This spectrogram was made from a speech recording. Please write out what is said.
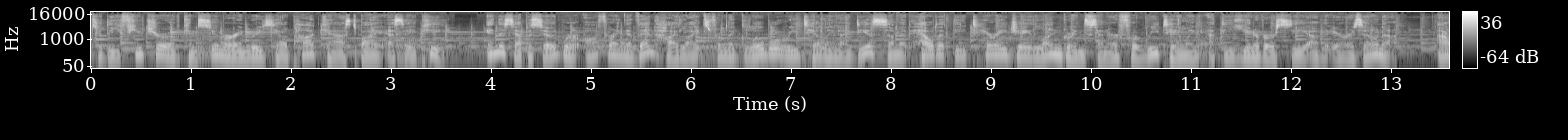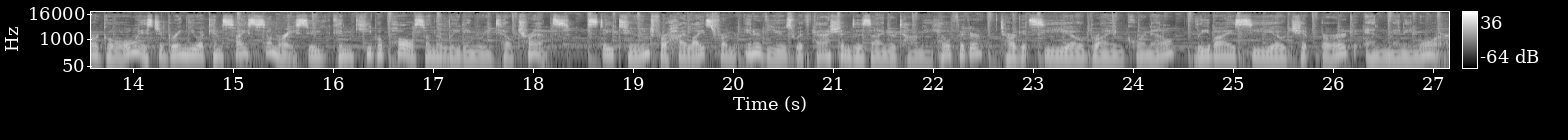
to the Future of Consumer and Retail podcast by SAP. In this episode, we're offering event highlights from the Global Retailing Ideas Summit held at the Terry J. Lundgren Center for Retailing at the University of Arizona. Our goal is to bring you a concise summary so you can keep a pulse on the leading retail trends. Stay tuned for highlights from interviews with fashion designer Tommy Hilfiger, Target CEO Brian Cornell, Levi's CEO Chip Bergh, and many more.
